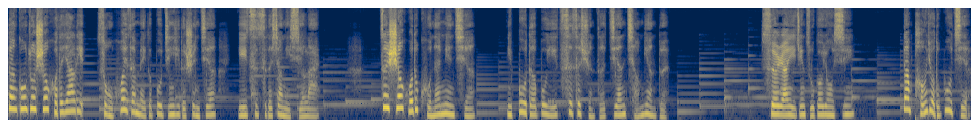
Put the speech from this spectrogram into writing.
但工作生活的压力总会在每个不经意的瞬间，一次次的向你袭来。在生活的苦难面前，你不得不一次次选择坚强面对。虽然已经足够用心，但朋友的误解、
